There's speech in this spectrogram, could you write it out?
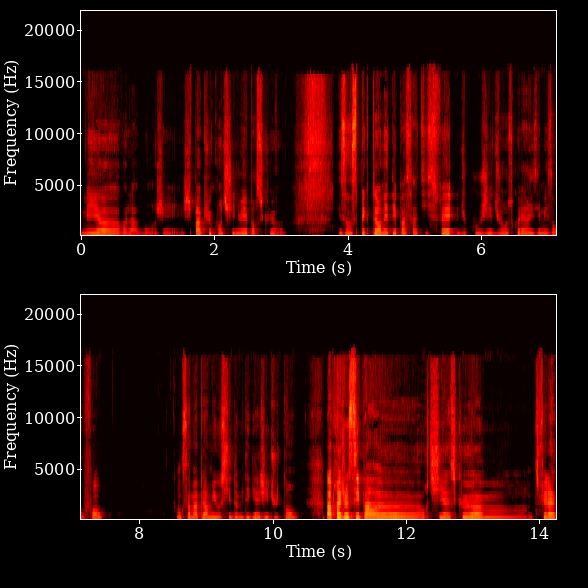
Mais euh, voilà, bon, j'ai n'ai pas pu continuer parce que, euh, les inspecteurs n'étaient pas satisfaits. Du coup, j'ai dû rescolariser mes enfants. Donc ça m'a permis aussi de me dégager du temps. Bah, après, je sais pas, euh, est-ce que, tu fais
